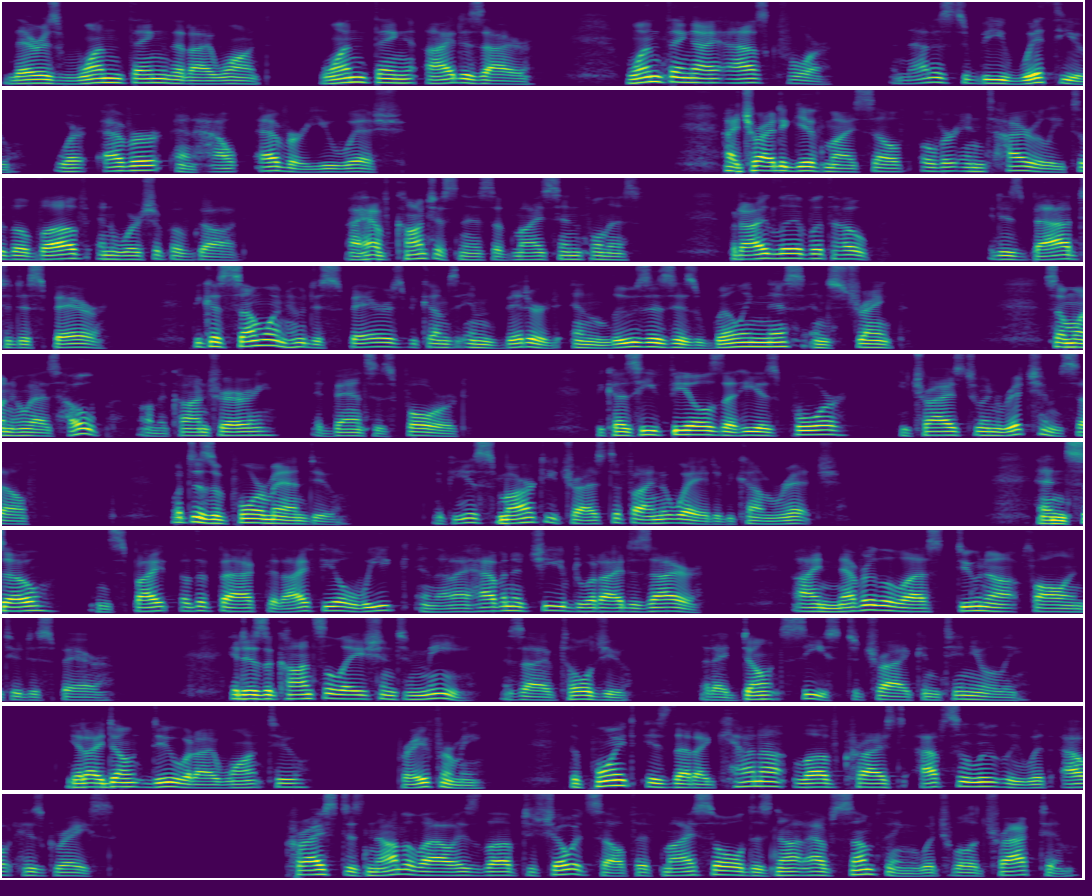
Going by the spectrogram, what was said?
There is one thing that I want, one thing I desire, one thing I ask for, and that is to be with you wherever and however you wish. I try to give myself over entirely to the love and worship of God. I have consciousness of my sinfulness, but I live with hope. It is bad to despair, because someone who despairs becomes embittered and loses his willingness and strength. Someone who has hope, on the contrary, advances forward. Because he feels that he is poor, he tries to enrich himself. What does a poor man do? If he is smart, he tries to find a way to become rich. And so, in spite of the fact that I feel weak and that I haven't achieved what I desire, I nevertheless do not fall into despair. It is a consolation to me, as I have told you, that I don't cease to try continually. Yet I don't do what I want to. Pray for me. The point is that I cannot love Christ absolutely without His grace. Christ does not allow his love to show itself if my soul does not have something which will attract him.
